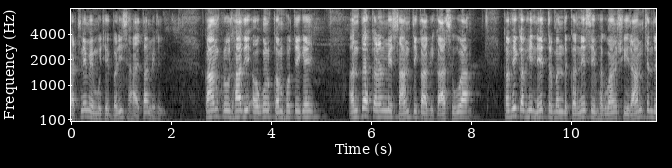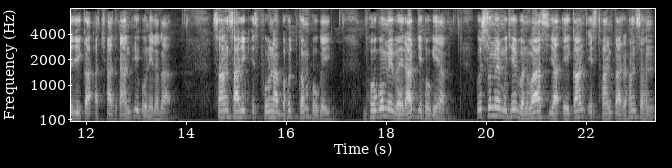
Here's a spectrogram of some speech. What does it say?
हटने में मुझे बड़ी सहायता मिली। काम क्रोधादि अवगुण कम होते गए, अंतकरण में शांति का विकास हुआ। कभी कभी नेत्र बंद करने से भगवान श्री रामचंद्र जी का अच्छा ध्यान भी होने लगा। सांसारिक स्फूर्णा बहुत कम हो गई। भोगों में वैराग्य हो गया। उस समय मुझे वनवास या एकांत स्थान का रहन सहन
